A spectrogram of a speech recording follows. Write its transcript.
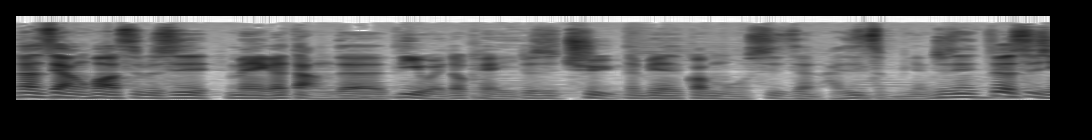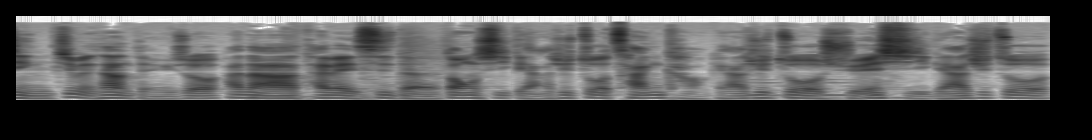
那这样的话，是不是每个党的立委都可以就是去那边观摩市政，还是怎么样？就是这个事情基本上等于说他拿台北市的东西给他去做参考，给他去做学习，给他去做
